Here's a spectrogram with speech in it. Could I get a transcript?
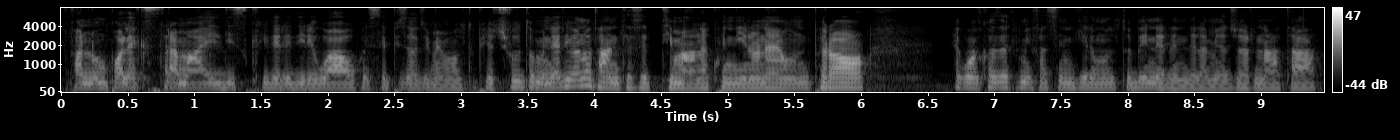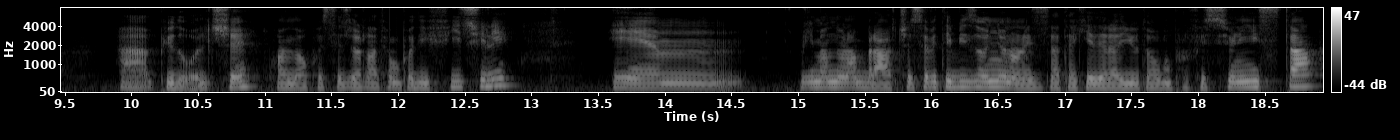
fanno un po' l'extra mile di scrivere e dire wow questo episodio mi è molto piaciuto, me ne arrivano tanti a settimana, quindi non è un però è qualcosa che mi fa sentire molto bene e rende la mia giornata uh, più dolce quando ho queste giornate un po' difficili. E um, vi mando un abbraccio. Se avete bisogno, non esitate a chiedere aiuto a un professionista.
